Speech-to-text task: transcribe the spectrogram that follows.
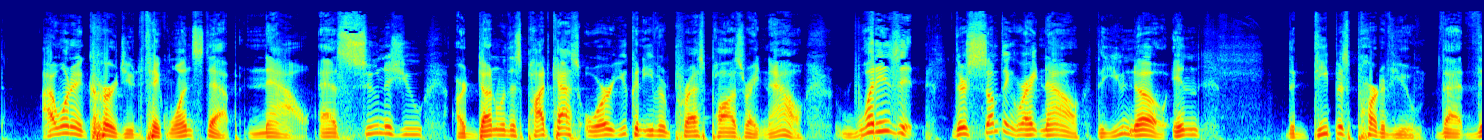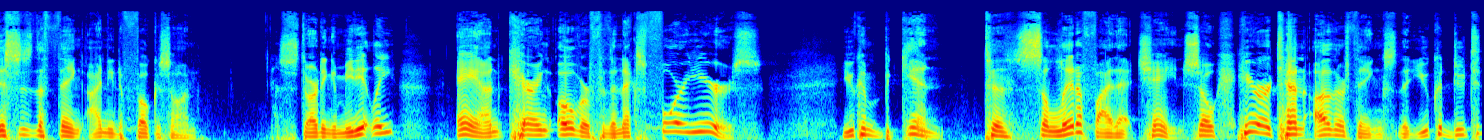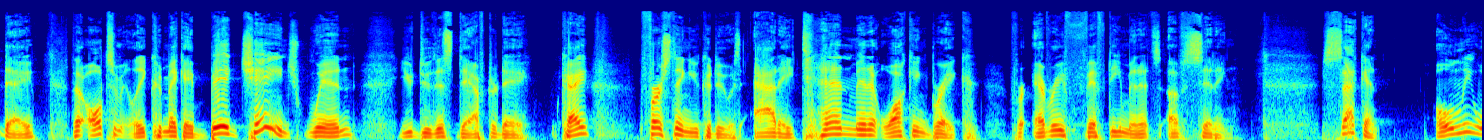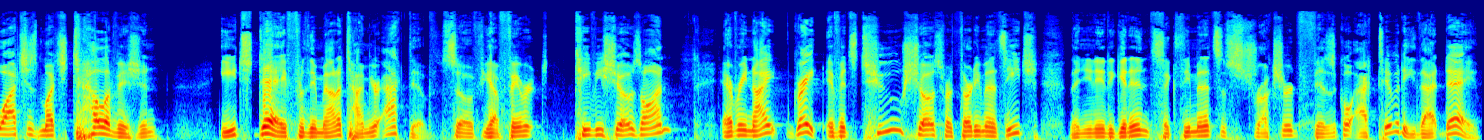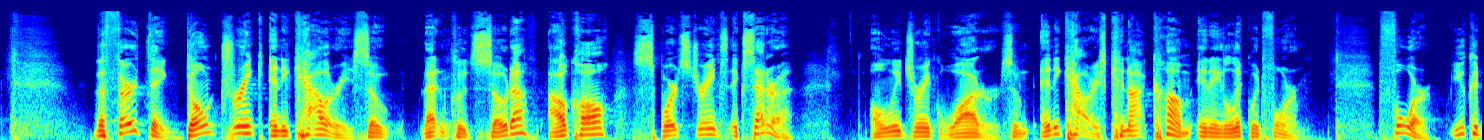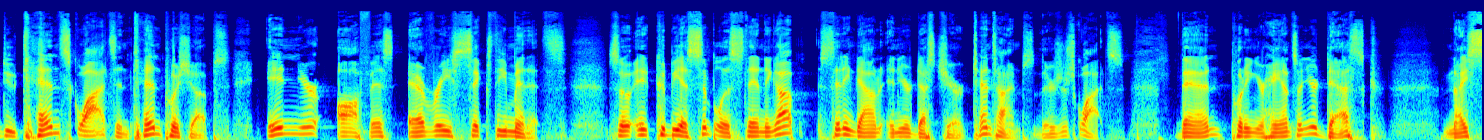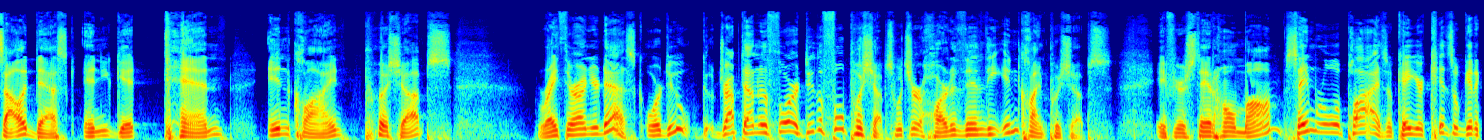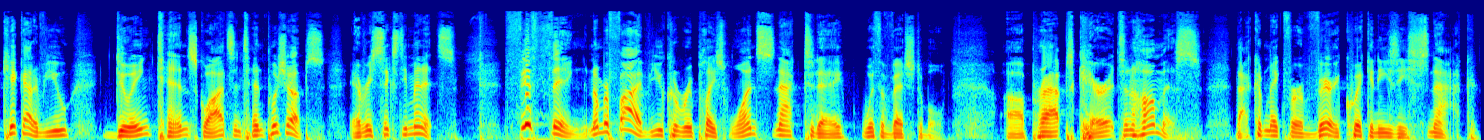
I want to encourage you to take one step now, as soon as you are done with this podcast, or you can even press pause right now. What is it? There's something right now that you know in the deepest part of you that this is the thing I need to focus on. Starting immediately and carrying over for the next four years, you can begin to solidify that change. So, here are 10 other things that you could do today that ultimately could make a big change when you do this day after day. Okay? First thing you could do is add a 10 minute walking break for every 50 minutes of sitting. Second, only watch as much television each day for the amount of time you're active. So, if you have favorite TV shows on, every night, great. If it's two shows for 30 minutes each, then you need to get in 60 minutes of structured physical activity that day. The third thing, don't drink any calories. So that includes soda, alcohol, sports drinks, etc. Only drink water. So any calories cannot come in a liquid form. Four, you could do 10 squats and 10 push ups in your office every 60 minutes. So it could be as simple as standing up, sitting down in your desk chair 10 times. There's your squats. Then putting your hands on your desk, nice solid desk, and you get 10 incline push ups right there on your desk. Or do drop down to the floor, do the full push ups, which are harder than the incline push ups. If you're a stay at home mom, same rule applies. Okay, your kids will get a kick out of you doing 10 squats and 10 push ups every 60 minutes. Fifth thing, number five, you could replace one snack today with a vegetable, uh, perhaps carrots and hummus. That could make for a very quick and easy snack.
